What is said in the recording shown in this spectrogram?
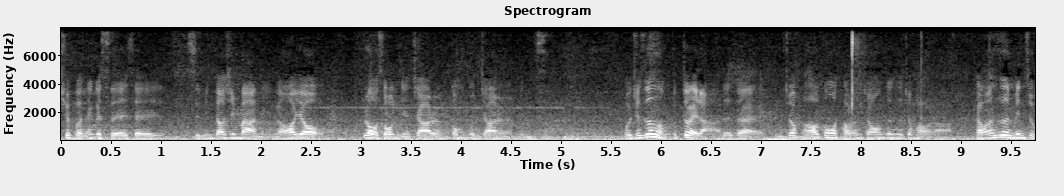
去把那个谁谁指名道姓骂你，然后又漏搜你的家人，公布你家人的名字。我觉得这种不对啦，对不对？你就好好跟我讨论交通政策就好了。台湾是民主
